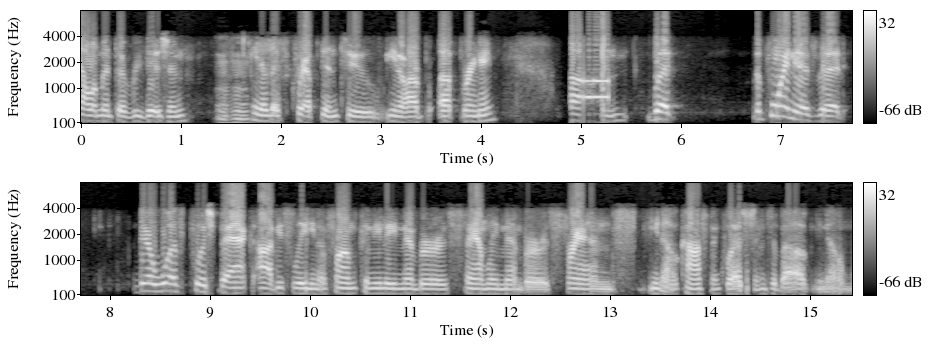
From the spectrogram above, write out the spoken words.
element of revision, mm-hmm. you know, that's crept into you know our upbringing. Um, but the point is that there was pushback, obviously, you know, from community members, family members, friends, you know, constant questions about, you know,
